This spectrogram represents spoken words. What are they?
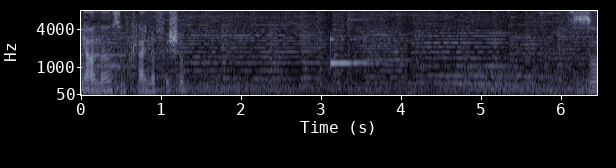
Ja, ne? sind kleine Fische. So.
